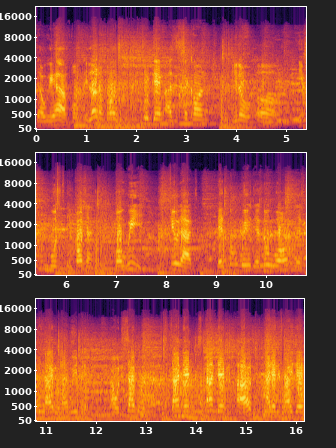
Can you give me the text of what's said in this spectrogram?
that we have, but a lot of us take them as the second, you know, uh, most important. But we feel that there's no way, there's no world, there's no life without women. And we decide to stand them, stand them out, identify them,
